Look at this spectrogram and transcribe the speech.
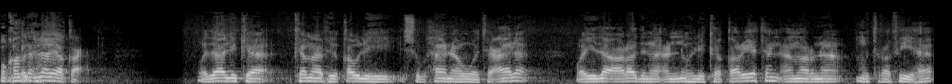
وقد لا يقع. وذلك كما في قوله سبحانه وتعالى وإذا أردنا أن نهلك قرية أمرنا متر فيها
